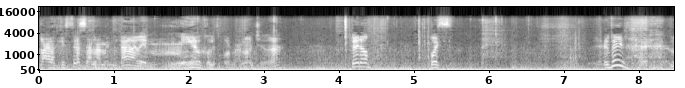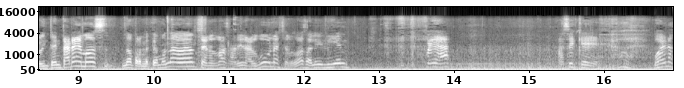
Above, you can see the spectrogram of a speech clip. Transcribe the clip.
para que estés a la mentada de miércoles por la noche, ¿verdad? Pero, pues, en fin, lo intentaremos, no prometemos nada, se nos va a salir alguna, se nos va a salir bien fea. Así que, bueno,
